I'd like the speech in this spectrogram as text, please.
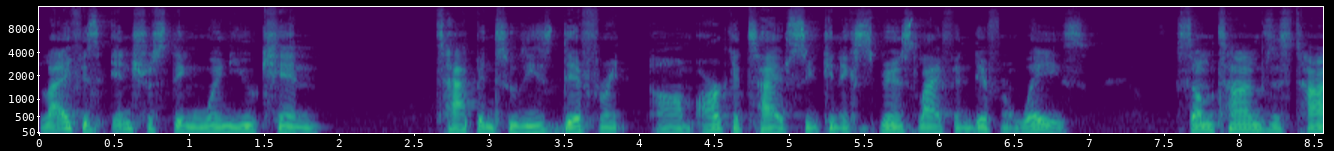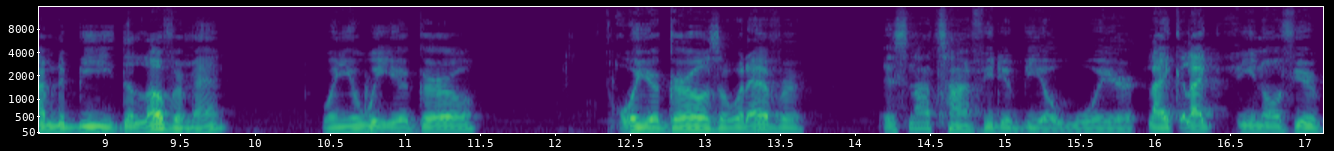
life is interesting when you can tap into these different um, archetypes so you can experience life in different ways. Sometimes it's time to be the lover, man. When you're with your girl or your girls or whatever, it's not time for you to be a warrior. Like, like you know, if you're,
